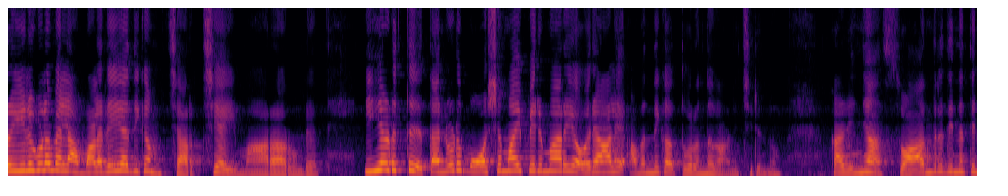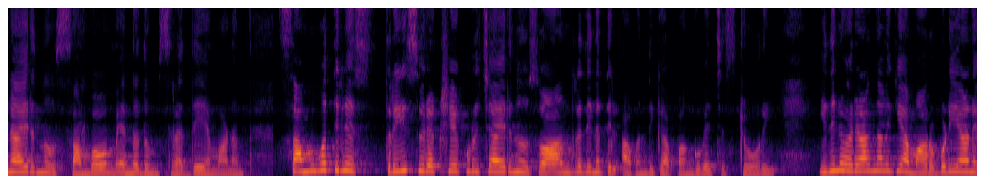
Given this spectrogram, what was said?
റീലുകളുമെല്ലാം വളരെയധികം ചർച്ചയായി മാറാറുണ്ട്. ഈ അടുത്ത് തന്നോട് മോശമായി പെരുമാറിയ ഒരാളെ അവന്തിക തുറന്നു കാണിച്ചിരുന്നു. കഴിഞ്ഞ സ്വാതന്ത്ര്യദിനത്തിനായിരുന്നു സംഭവം എന്നതും ശ്രദ്ധേയമാണ്. സമൂഹത്തിലെ സ്ത്രീ സുരക്ഷയെക്കുറിച്ചായിരുന്നു സ്വാതന്ത്ര്യദിനത്തിൽ അവന്തിക പങ്കുവച്ച സ്റ്റോറി. ഇതിന് ഒരാൾ നൽകിയ മറുപടിയാണ്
